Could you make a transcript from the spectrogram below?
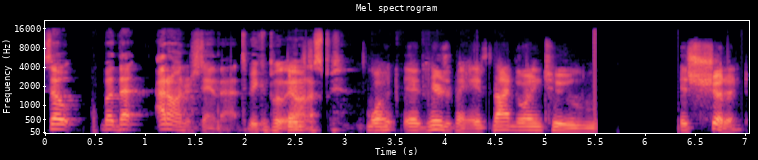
so but that I don't understand that to be completely It's- honest. Well, it, here's the thing: it's not going to. It shouldn't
